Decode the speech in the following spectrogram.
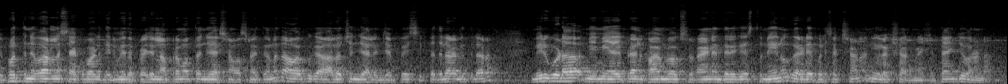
విపత్తు నివారణ శాఖ వాళ్ళు దీని మీద ప్రజలను అప్రమత్తం చేయాల్సిన అవసరం అయితే ఉన్నది. ఆ వైపుగా ఆలోచన చేయాలని చెప్పేసి పెద్దలారా మిత్రులారా మీరు కూడా మీ మీ అభిప్రాయాలు కామెంట్ బాక్స్లో రాయని తెలియజేస్తూ నేను గరిడేపల్లి శిక్షణ న్యూ లక్ష్య థ్యాంక్ యూ అనండి.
